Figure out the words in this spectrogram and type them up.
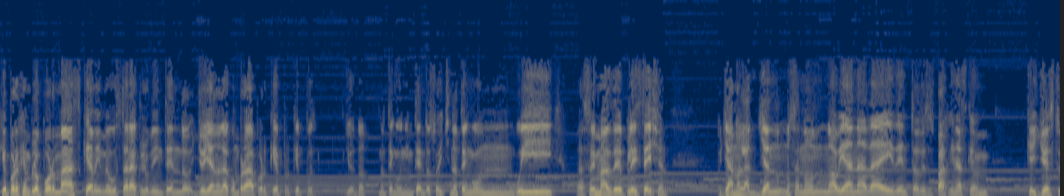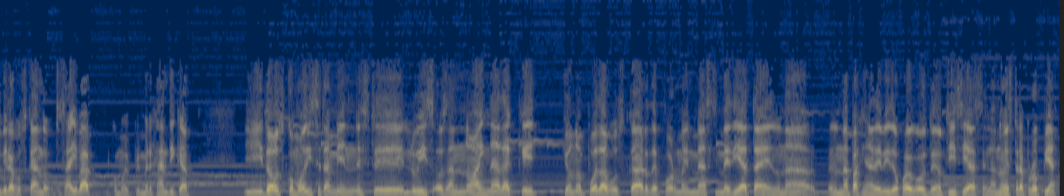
Que por ejemplo, por más que a mí me gustara Club Nintendo, yo ya no la compraba. ¿Por qué? Porque pues yo no, tengo un Nintendo Switch, no tengo un Wii, o sea, soy más de PlayStation. Ya no la, ya no, o sea, no, no había nada ahí dentro de esas páginas que, que yo estuviera buscando. Entonces ahí va como el primer handicap y dos, como dice también este Luis, o sea, no hay nada que yo no pueda buscar de forma más inmediata en una, en una página de videojuegos de noticias, en la nuestra propia,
